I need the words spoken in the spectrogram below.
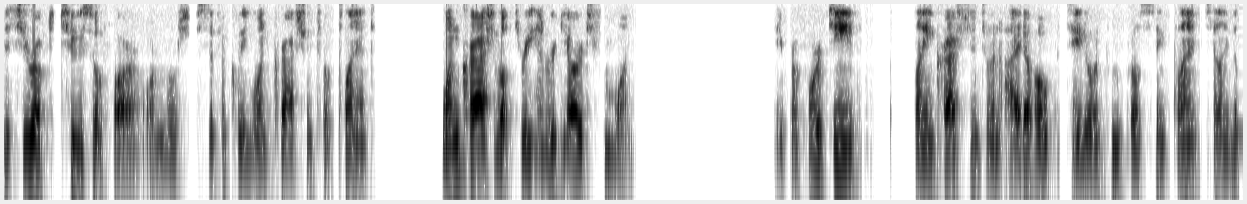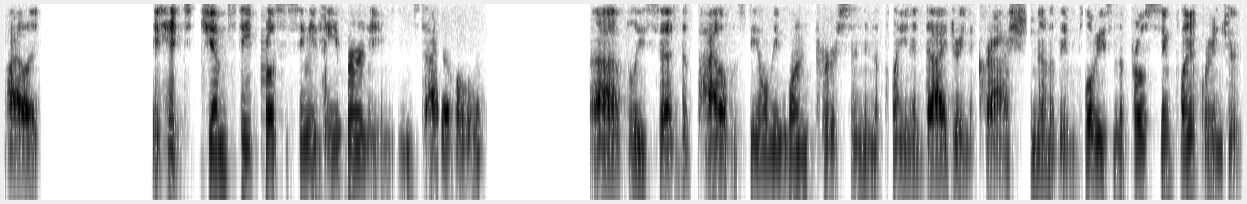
This year, up to two so far, or more specifically, one crash into a plant. One crash about 300 yards from one. April 14th, plane crashed into an Idaho potato and food processing plant, killing the pilot. It hit Gem State Processing in Heyburn in East Idaho. Uh, police said the pilot was the only one person in the plane and died during the crash. None of the employees in the processing plant were injured.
